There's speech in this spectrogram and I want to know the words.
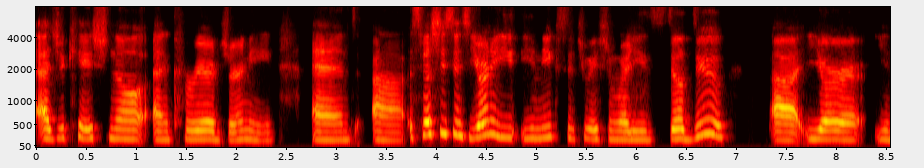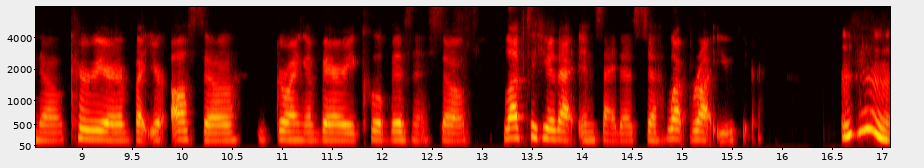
educational and career journey? And uh, especially since you're in a unique situation where you still do uh, your, you know, career, but you're also growing a very cool business. So love to hear that insight as to what brought you here. Mm-hmm.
